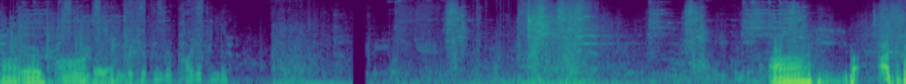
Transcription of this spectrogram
아, 야, 아 죽는다. 야. 개핀데 개핀데 다 개핀데 아, 씨발. 아, 씨.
